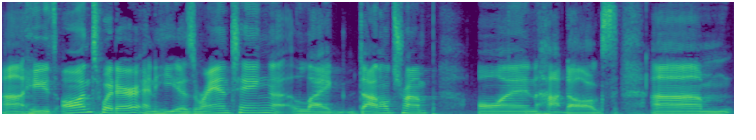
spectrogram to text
Uh, he's on Twitter and he is ranting like Donald Trump on hot dogs. Um,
